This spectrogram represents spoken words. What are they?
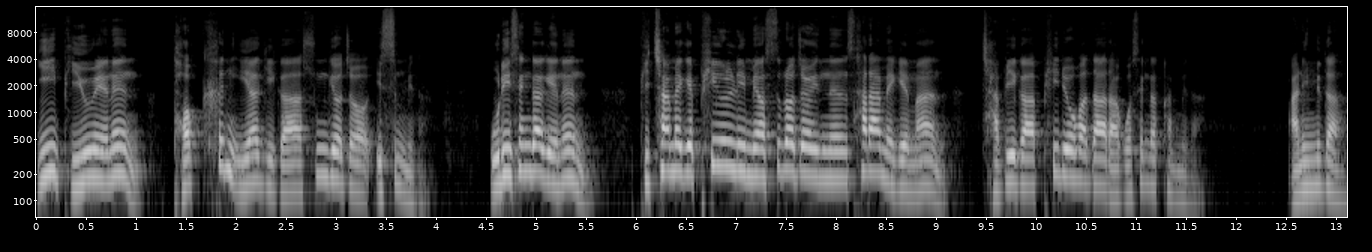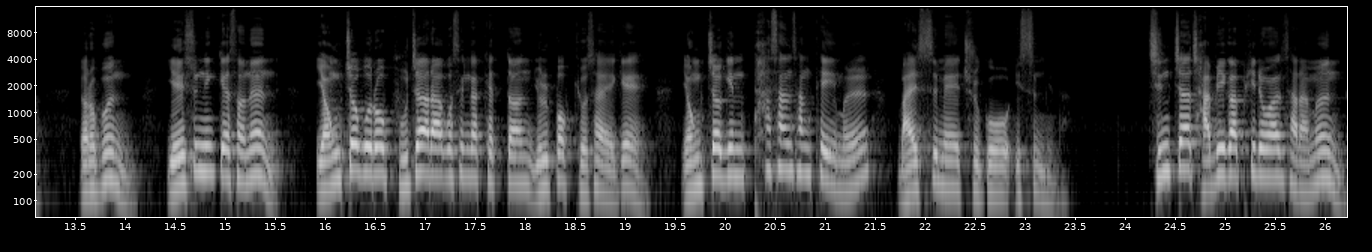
이 비유에는 더 큰 이야기가 숨겨져 있습니다. 우리 생각에는 비참하게 피 흘리며 쓰러져 있는 사람에게만 자비가 필요하다라고 생각합니다. 아닙니다. 여러분, 예수님께서는 영적으로 부자라고 생각했던 율법 교사에게 영적인 파산 상태임을 말씀해 주고 있습니다. 진짜 자비가 필요한 사람은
